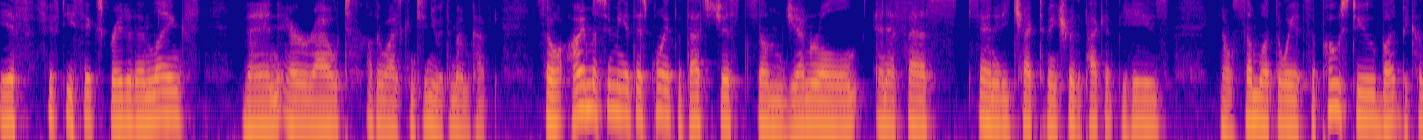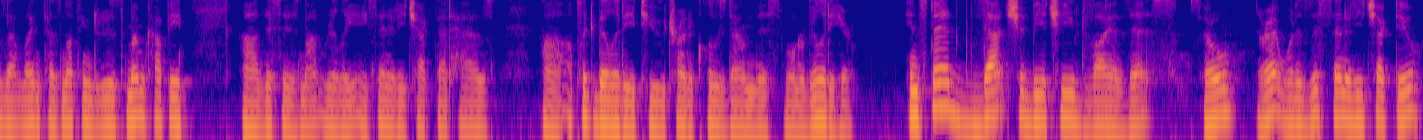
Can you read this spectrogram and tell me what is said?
If 56 greater than length, then error out, otherwise continue with the mem copy. So I'm assuming at this point that that's just some general NFS sanity check to make sure the packet behaves you know, somewhat the way it's supposed to, but because that length has nothing to do with mem copy, uh, this is not really a sanity check that has uh, applicability to trying to close down this vulnerability here. Instead, that should be achieved via this. So, all right, what does this sanity check do?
